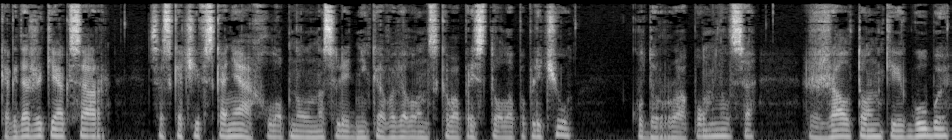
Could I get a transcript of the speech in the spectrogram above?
Когда же Кеоксар, соскочив с коня, хлопнул наследника Вавилонского престола по плечу, Кудуру опомнился — сжал тонкие губы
